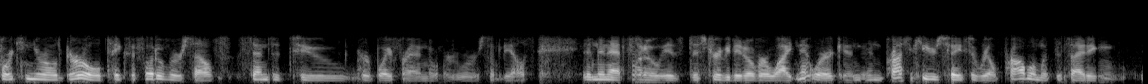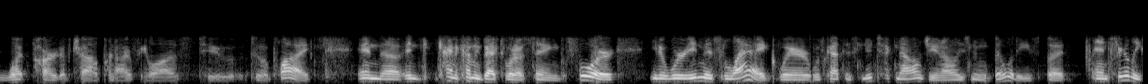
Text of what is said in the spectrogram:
14 year old girl takes a photo of herself, sends it to her boyfriend or, or somebody else, and then that photo is distributed over a wide network. And, and prosecutors face a real problem with deciding what part of child pornography laws to to apply. And uh, and kind of coming back to what I was saying before, you know, we're in this lag where we've got this new technology and all these new abilities, but and fairly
